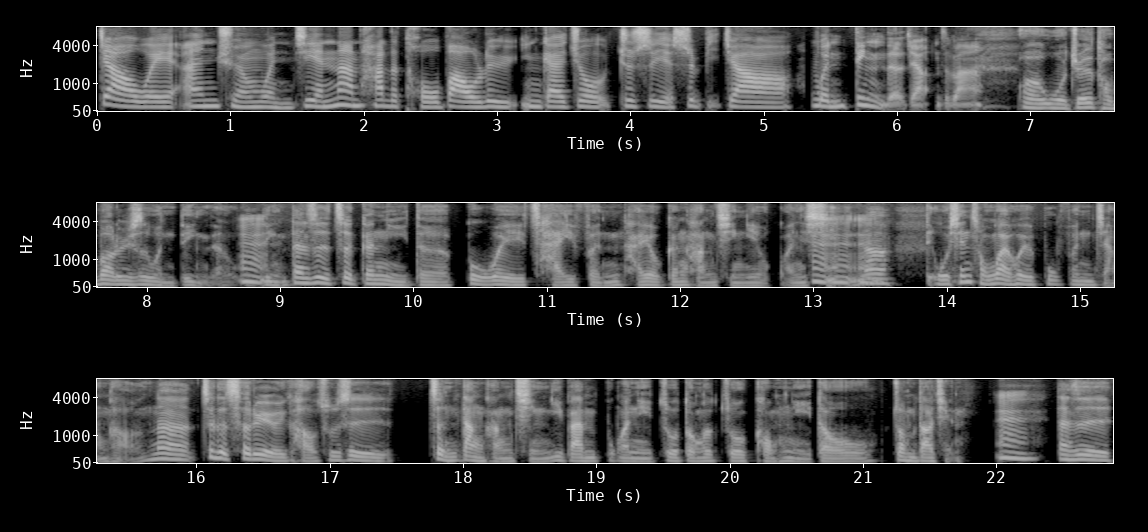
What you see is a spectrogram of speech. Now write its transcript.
较为安全稳健，那它的投报率应该就就是也是比较稳定的这样子吧？呃，我觉得投报率是稳定的，稳定，嗯但是这跟你的部位拆分，还有跟行情也有关系。嗯嗯嗯那我先从外汇部分讲好了。那这个策略有一个好处是，震荡行情一般不管你做多或做空，你都赚不到钱。嗯但是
